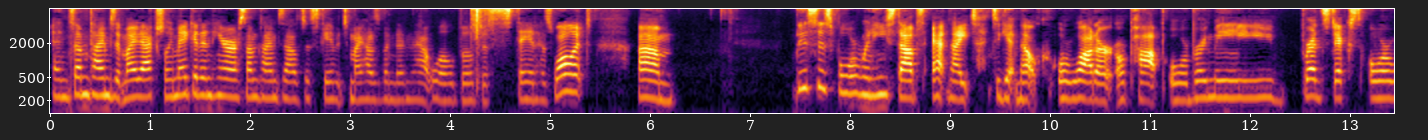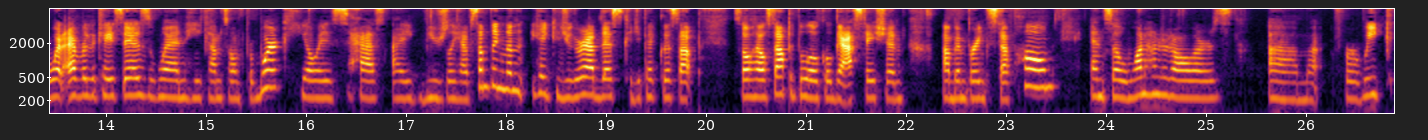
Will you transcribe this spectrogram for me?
and sometimes it might actually make it in here, or sometimes I'll just give it to my husband and that will, they'll just stay in his wallet. Um, this is for when he stops at night to get milk or water or pop or bring me breadsticks or whatever the case is when he comes home from work. He always has, I usually have something then, hey, could you grab this? Could you pick this up? So he'll stop at the local gas station um, and bring stuff home. And so $100 um, a week,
